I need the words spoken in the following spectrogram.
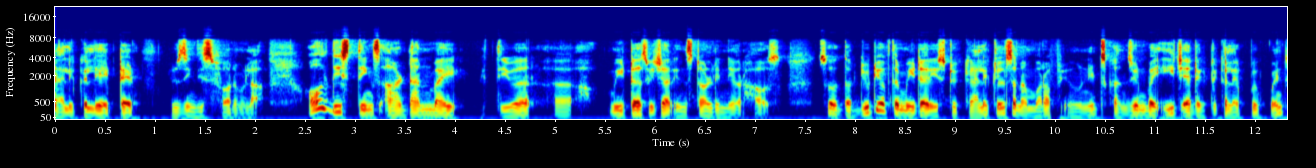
calculated using this formula all these things are done by with your uh, meters which are installed in your house so the duty of the meter is to calculate the number of units consumed by each electrical equipment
